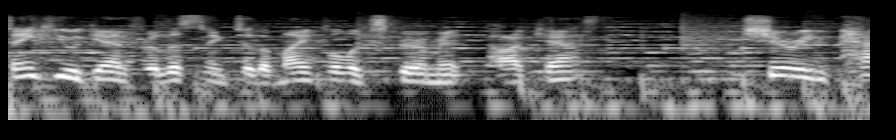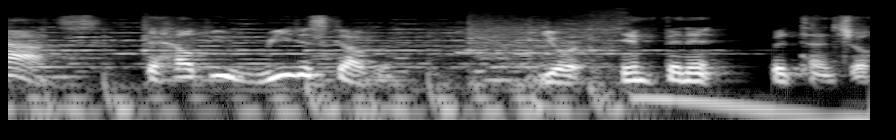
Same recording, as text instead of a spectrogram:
Thank you again for listening to the Mindful Experiment podcast, sharing paths to help you rediscover your infinite potential.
